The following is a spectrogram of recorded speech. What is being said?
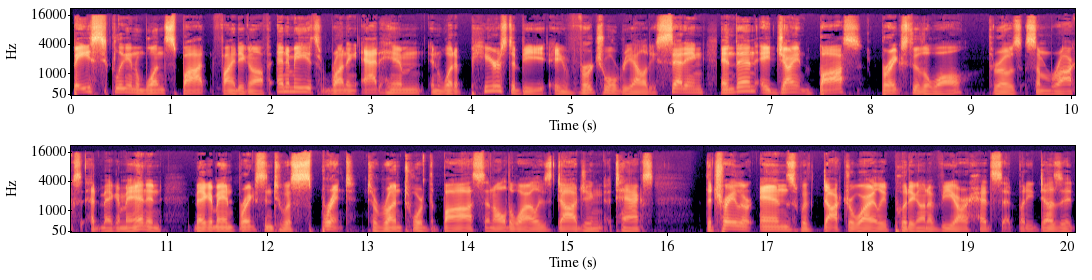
basically in one spot, finding off enemies running at him in what appears to be a virtual reality setting. And then a giant boss breaks through the wall, throws some rocks at Mega Man, and Mega Man breaks into a sprint to run toward the boss, and all the while he's dodging attacks. The trailer ends with Dr. Wily putting on a VR headset, but he does it,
